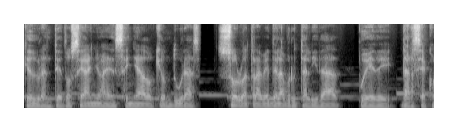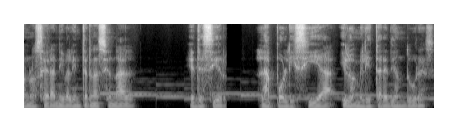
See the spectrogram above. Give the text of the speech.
que durante 12 años ha enseñado que Honduras solo a través de la brutalidad puede darse a conocer a nivel internacional, es decir, la policía y los militares de Honduras?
